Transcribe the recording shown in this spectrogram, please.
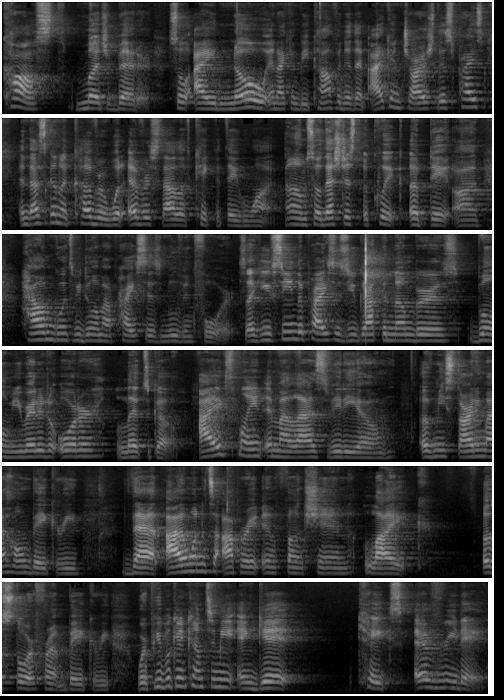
cost much better. So I know and I can be confident that I can charge this price and that's gonna cover whatever style of cake that they want. Um, so that's just a quick update on how I'm going to be doing my prices moving forward. So like you've seen the prices, you got the numbers, boom, you ready to order? Let's go. I explained in my last video of me starting my home bakery that I wanted to operate and function like a storefront bakery where people can come to me and get cakes every day,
